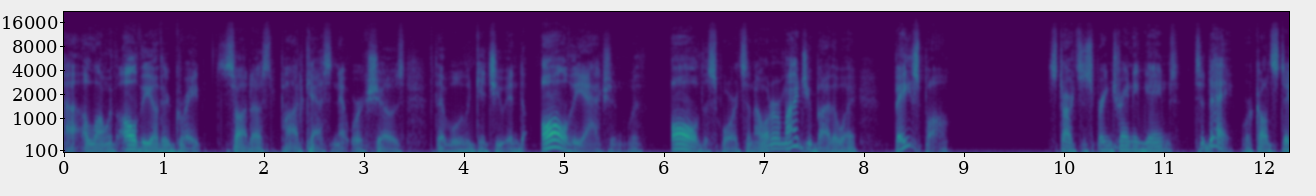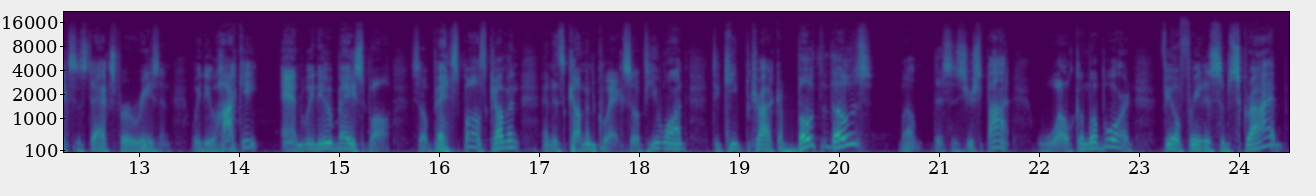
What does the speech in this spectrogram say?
uh, along with all the other great Sawdust Podcast Network shows that will get you into all the action with all the sports. And I want to remind you, by the way, baseball starts the spring training games today. We're called Sticks and Stacks for a reason. We do hockey and we do baseball. So baseball's coming and it's coming quick. So if you want to keep track of both of those, well, this is your spot. Welcome aboard. Feel free to subscribe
